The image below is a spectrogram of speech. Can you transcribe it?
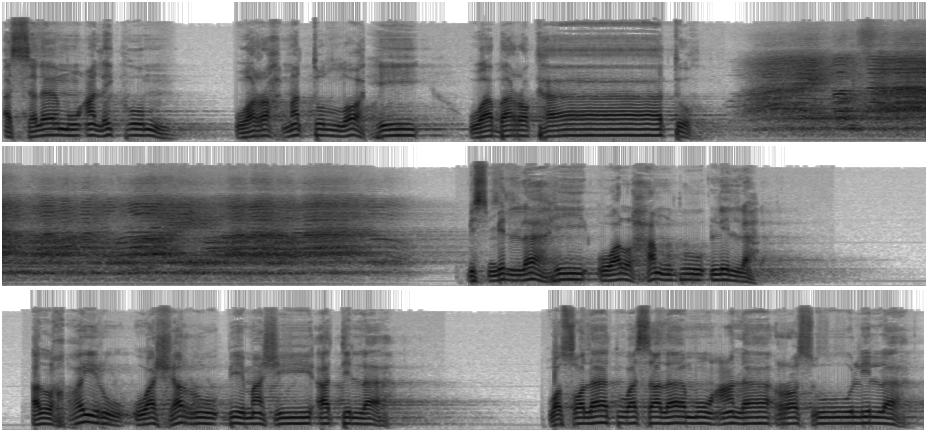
Assalamualaikum warahmatullahi wabarakatuh. Waalaikumsalam warahmatullahi wabarakatuh. Bismillahi walhamdulillah. Al khairu wa syarru bimasyiatillah. Wassalatu wassalamu ala rasulillah.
